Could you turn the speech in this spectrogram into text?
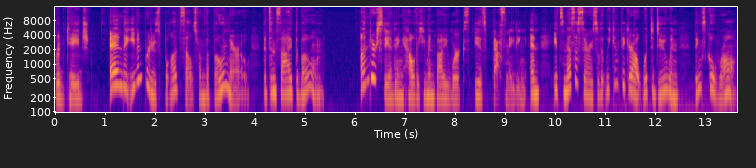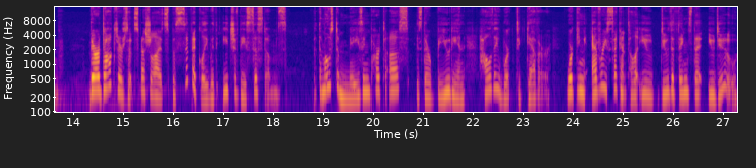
rib cage, and they even produce blood cells from the bone marrow that's inside the bone. Understanding how the human body works is fascinating, and it's necessary so that we can figure out what to do when things go wrong. There are doctors that specialize specifically with each of these systems. But the most amazing part to us is their beauty and how they work together, working every second to let you do the things that you do.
